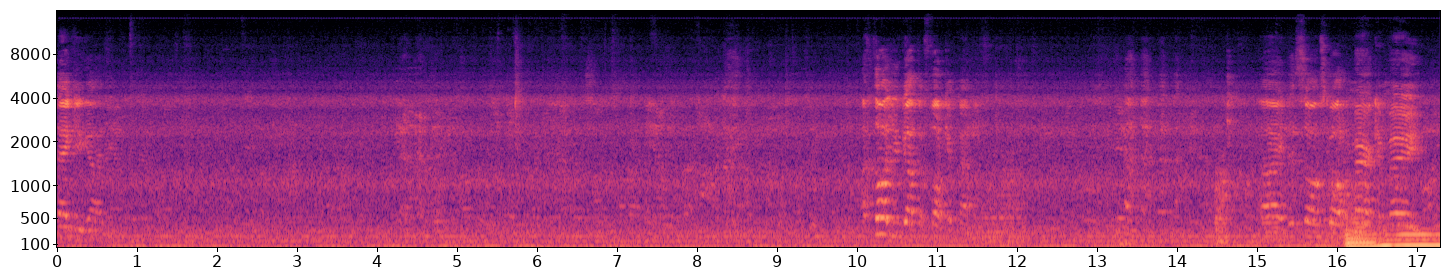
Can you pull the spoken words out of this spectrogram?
Thank you, guys. I thought you got the fucking memo. Alright, this song's called American Made.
